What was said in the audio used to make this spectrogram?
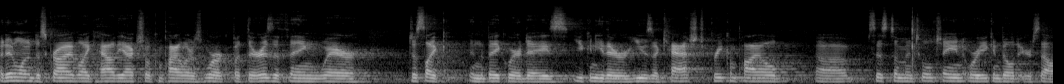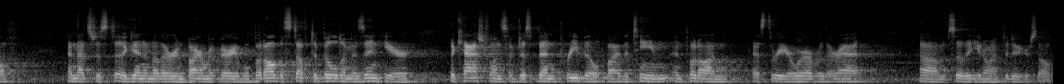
I didn't want to describe like how the actual compilers work, but there is a thing where, just like in the Bakeware days, you can either use a cached precompiled uh, system and toolchain, or you can build it yourself. And that's just, again, another environment variable. But all the stuff to build them is in here. The cached ones have just been pre-built by the team and put on S3 or wherever they're at um, so that you don't have to do it yourself.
